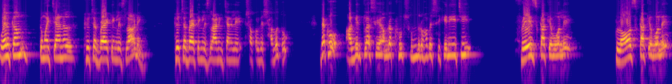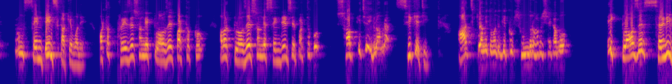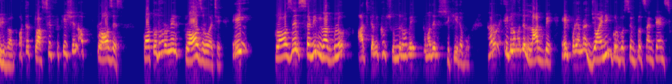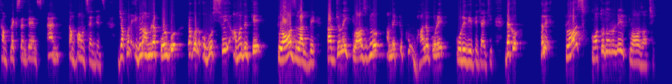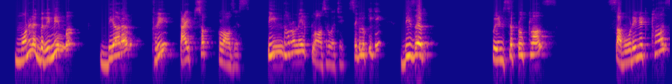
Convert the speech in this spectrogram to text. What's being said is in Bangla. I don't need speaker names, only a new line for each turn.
Welcome to my channel future bright English learning future bright English learning চ্যানেলে সকলকে স্বাগত। দেখো, আগের ক্লাসে আমরা খুব সুন্দরভাবে শিখে নিয়েছি ফ্রেজ কাকে বলে ক্লজ কাকে বলে এবং সেন্টেন্স কাকে বলে। অর্থাৎ ফ্রেজের সঙ্গে ক্লজের পার্থক্য, আবার ক্লজের সঙ্গে সেন্টেন্সের পার্থক্য সব কিছু এগুলো আমরা শিখেছি। আজকে আমি তোমাদেরকে খুব সুন্দরভাবে শেখাবো এই ক্লজের শ্রেণি বিভাগ অর্থাৎ ক্লাসিফিকেশন অফ ক্লজেস কত ধরনের ক্লজ রয়েছে? এই ক্লজের শ্রেণি বিভাগগুলো আজকে আমি খুব সুন্দরভাবে তোমাদের শিখিয়ে দেবো। কারণ এগুলো আমাদের লাগবে। এরপরে আমরা জয়নিং করব simple sentence complex sentence and compound sentence যখন এগুলো আমরা করব, তখন অবশ্যই আমাদেরকে ক্লজ লাগবে। তার জন্য এই ক্লজগুলো আমরা একটু খুব ভালো করে করে দিতে চাইছি। দেখো, তাহলে ক্লজ কত ধরনের ক্লজ আছে? মনে রাখবে remember there are three types of clauses তিন ধরনের ক্লজ রয়েছে। সেগুলো কি কি? These are principal clause subordinate clause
